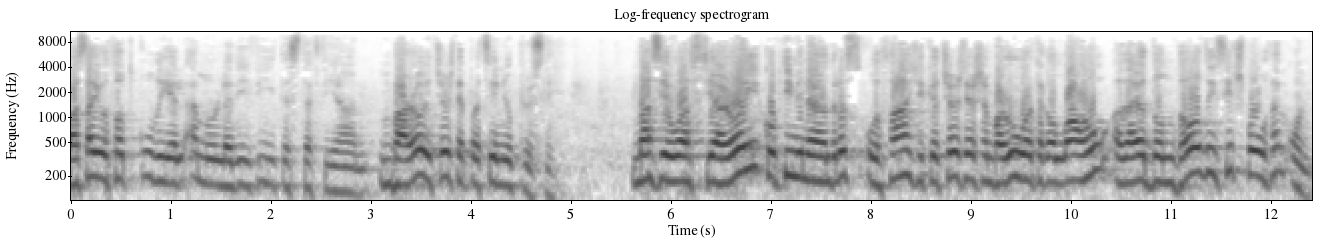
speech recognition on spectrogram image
Pastaj u thot kudhi el amru alladhi fi tastaftiyan. Mbaroi çështja për cilën ju pyesni. Mbasi u sqaroi kuptimin e ëndrrës, u tha që kjo çështje është e mbaruar tek Allahu dhe ajo do ndodhi siç po u them unë.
